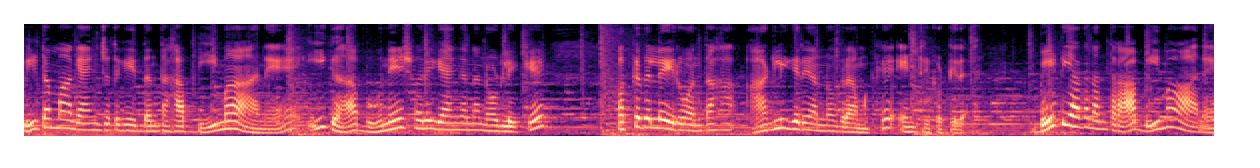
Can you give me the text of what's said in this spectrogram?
ಬೀಟಮ್ಮ ಗ್ಯಾಂಗ್ ಜೊತೆಗೆ ಇದ್ದಂತಹ ಭೀಮಾ ಆನೆ ಈಗ ಭುವನೇಶ್ವರಿ ಗ್ಯಾಂಗನ್ನು ನೋಡಲಿಕ್ಕೆ ಪಕ್ಕದಲ್ಲೇ ಇರುವಂತಹ ಆಡ್ಲಿಗೆರೆ ಅನ್ನೋ ಗ್ರಾಮಕ್ಕೆ ಎಂಟ್ರಿ ಕೊಟ್ಟಿದೆ. ಭೇಟಿಯಾದ ನಂತರ ಭೀಮಾ ಆನೆ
